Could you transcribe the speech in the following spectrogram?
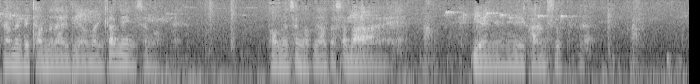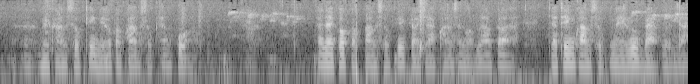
ถ้าไม่ไปทำอะไรเดียวมันก็นิ่งสงบ พอมันสงบแล้วก็สบาย เย็นมีความสุขมีความสุขที่เหนือกว่าความสุขทั้งปวง ถ้าได้พบกับความสุขที่เกิดจากความสงบแล้วก็จะทิ้งความสุขในรูปแบบอื่นได้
